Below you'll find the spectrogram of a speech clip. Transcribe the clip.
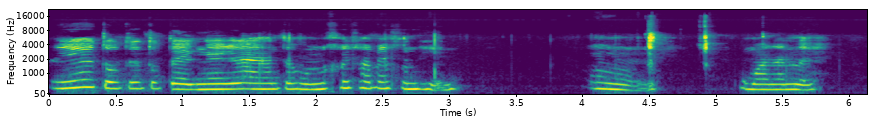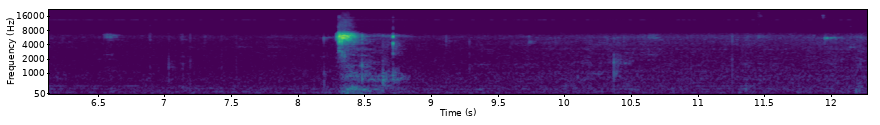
นนี้ตกแต่งตกแต่งไงก็ได้นะแต่ผมไม่ค่อยชอบให้คนเห็น อืมประมาณนั้นเลย โฟ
